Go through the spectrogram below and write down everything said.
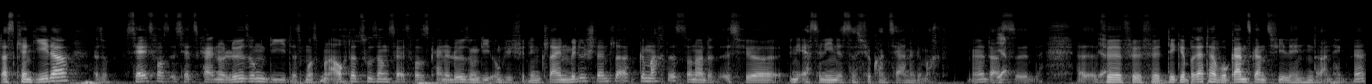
das kennt jeder. Also Salesforce ist jetzt keine Lösung, die, das muss man auch dazu sagen, Salesforce ist keine Lösung, die irgendwie für den kleinen Mittelständler gemacht ist, sondern das ist für, in erster Linie ist das für Konzerne gemacht. Ne? Das, Ja. äh, äh, Ja. für, für, für dicke Bretter, wo ganz, ganz viel hinten dran hängt. Ne?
